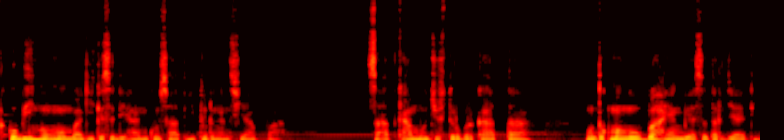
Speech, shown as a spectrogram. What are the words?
Aku bingung membagi kesedihanku saat itu dengan siapa. Saat kamu justru berkata, untuk mengubah yang biasa terjadi.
